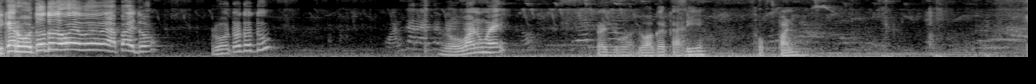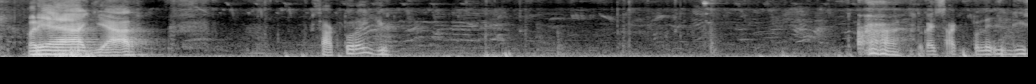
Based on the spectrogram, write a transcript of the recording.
ચીકા રોતો તો ઓય ઓય અપાય તો. રોતો તો તું? રોવાનું હોય? જો ડોગર કાઢીએ. પપ્પાની. અરે યાર. શાક તો રહી ગયું. તો કઈ શાક તો લઈ લીધી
